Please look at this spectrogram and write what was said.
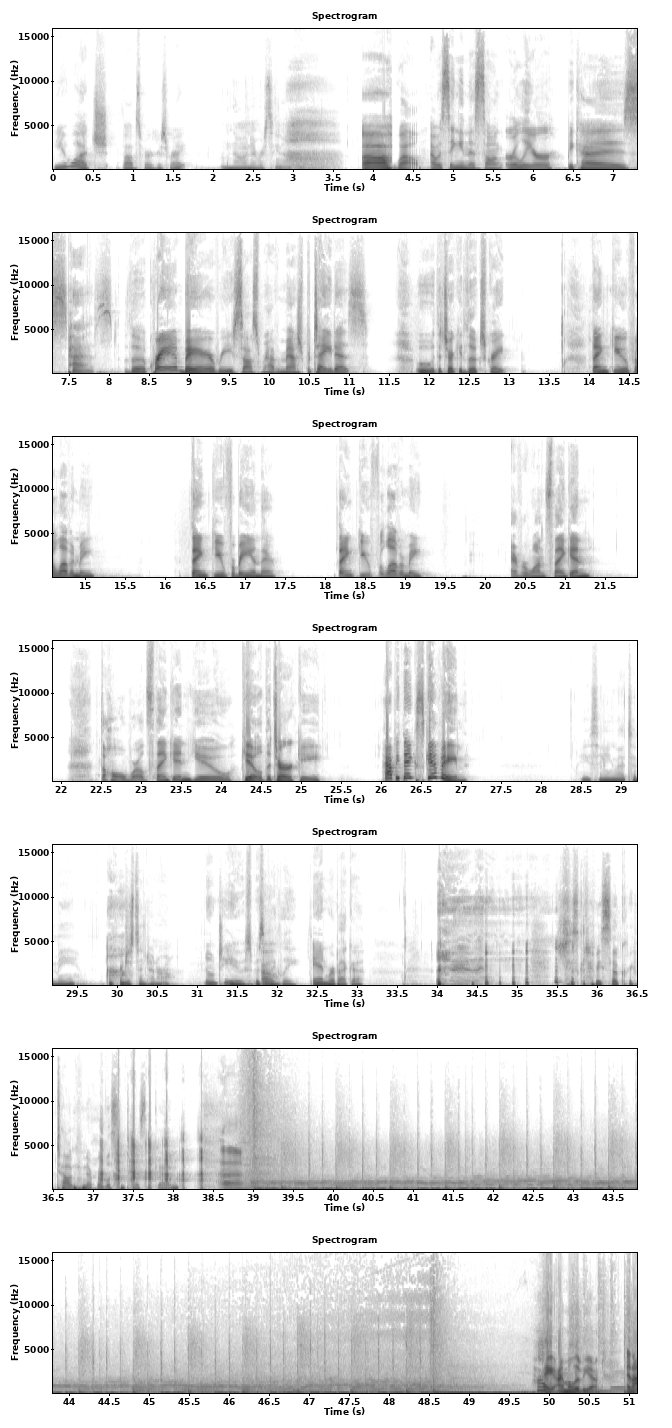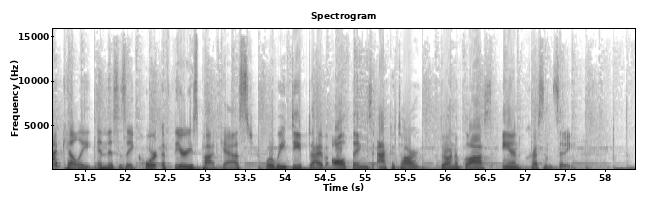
You watch Bob's Burgers, right? No, I've never seen it. Oh, well, I was singing this song earlier because pass the cranberry sauce. We're having mashed potatoes. Ooh, the turkey looks great. Thank you for loving me. Thank you for being there. Thank you for loving me. Everyone's thinking. The whole world's thinking you killed the turkey. Happy Thanksgiving. Are you singing that to me? Or uh-huh. just in general? No, to you specifically. Oh. And Rebecca. She's going to be so creeped out and never listen to us again. Hi, I'm Olivia, And I'm Kelley, and this is a Court of Theories podcast. where we deep dive all things ACOTAR, Throne of Glass, and Crescent City.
